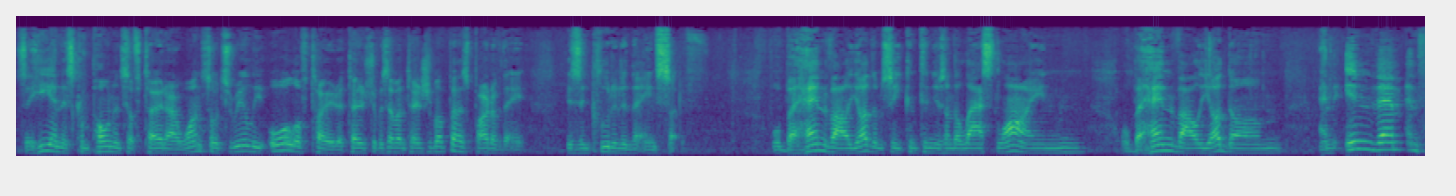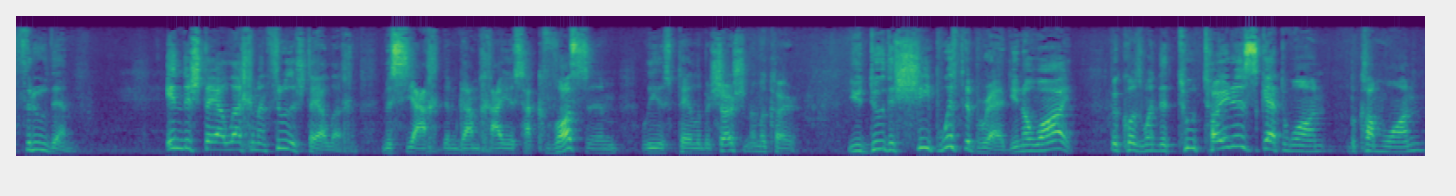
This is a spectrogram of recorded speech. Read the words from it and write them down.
So he and his components of Torah are one. So it's really all of Torah. Torah Shabbat and Torah is part of the, is included in the Ein Sof. Ubehen Val Yadam, so he continues on the last line. Ubehen Val Yadam, and in them and through them in the Shtei Alechem and through the Shtei Alechem. Misyachdem gam chayes hakvosim lias pele b'sharshim You do the sheep with the bread. You know why? Because when the two Torahs get one, become one,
